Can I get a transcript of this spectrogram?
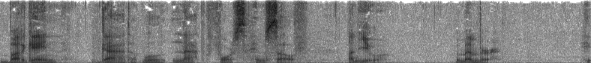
But again, God will not force Himself on you. Remember, he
